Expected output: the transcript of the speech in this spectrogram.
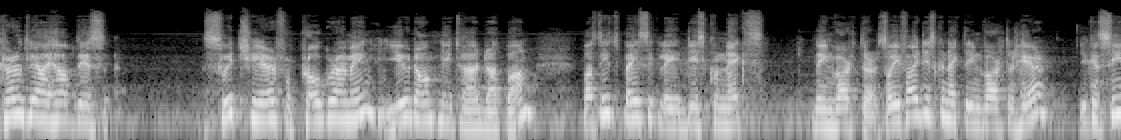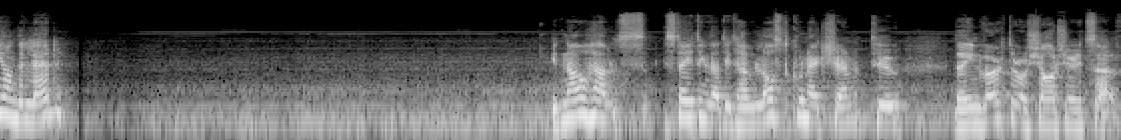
currently I have this switch here for programming. You don't need to add that one, but it basically disconnects the inverter. So if I disconnect the inverter here, you can see on the LED, it now has stating that it have lost connection to the inverter or charger itself.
